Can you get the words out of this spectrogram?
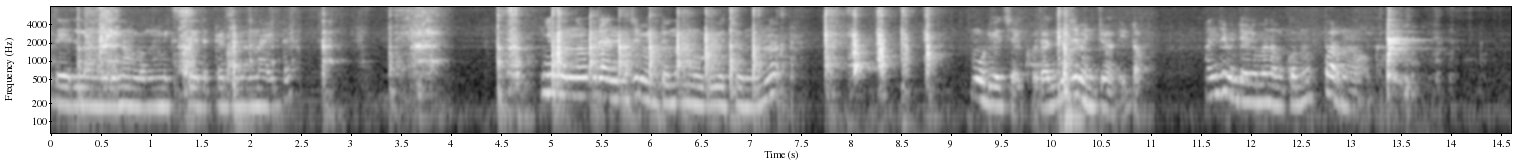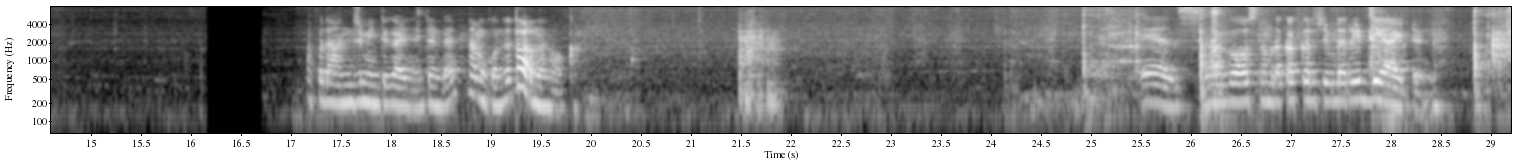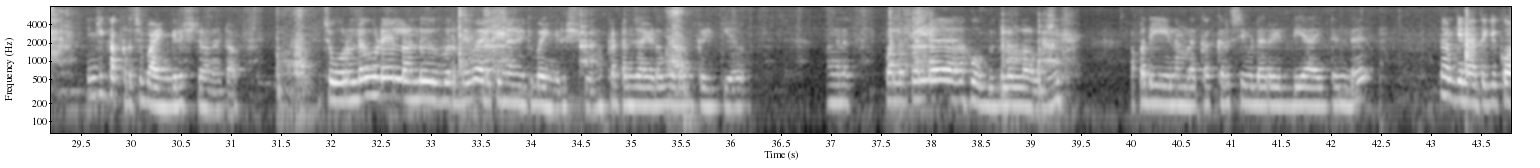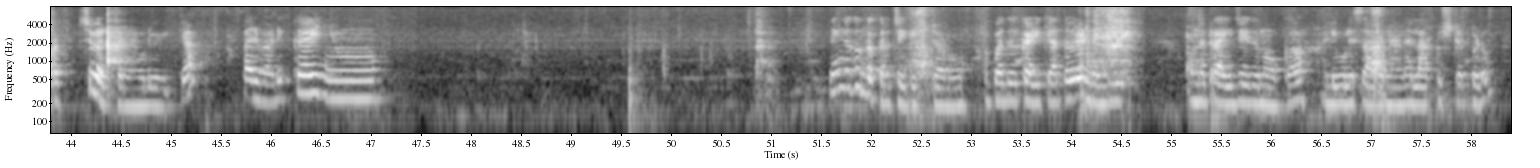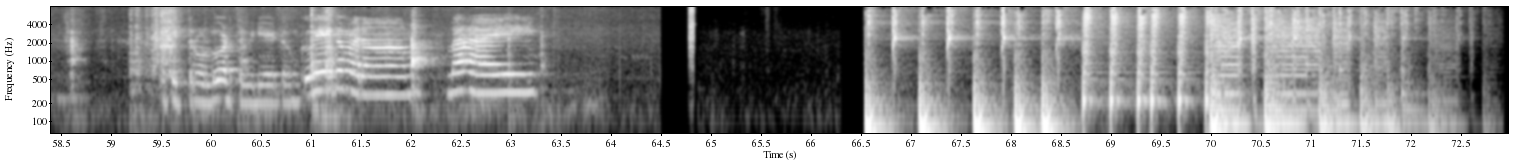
ഇതെല്ലാം കൂടി നമ്മളൊന്ന് മിക്സ് നന്നായിട്ട് ഒരു അഞ്ച് മിനിറ്റ് ഒന്ന് മൂടി വെച്ചൊന്ന് മൂടി വെച്ചേക്കും. ഒരു അഞ്ച് മിനിറ്റ് മതി കേട്ടോ അഞ്ച് മിനിറ്റ് കഴിയുമ്പോൾ നമുക്കൊന്ന് തുറന്ന് നോക്കാം. അപ്പോൾ ഇത് അഞ്ച് മിനിറ്റ് കഴിഞ്ഞിട്ടുണ്ട്. നമുക്കൊന്ന് തുറന്ന് നോക്കാം. യെസ് ഗോസ് നമ്മുടെ കക്കറിച്ച് ഇവിടെ റെഡി ആയിട്ടുണ്ട്. എനിക്ക് കക്കറിച്ച് ഭയങ്കര ഇഷ്ടമാണ് കേട്ടോ. ചോറിന്റെ കൂടെ അല്ലാണ്ട് വെറുതെ വരയ്ക്കാൻ എനിക്ക് ഭയങ്കര ഇഷ്ടമാണ്. കട്ടൻ ചായയുടെ കൂടെ കഴിക്കുക. അങ്ങനെ പല പല ഹോബികളുള്ള ആളാണ്. അപ്പോൾ അതേ നമ്മുടെ കക്കറിച്ച് ഇവിടെ റെഡി ആയിട്ടുണ്ട്. നമുക്കിതിനകത്തേക്ക് കുറച്ച് വെളിച്ചെണ്ണ കൂടി ഒഴിക്കാം. പരിപാടി കഴിഞ്ഞു. നിങ്ങൾക്കും ചേക്ക് ഇഷ്ടമാണോ അപ്പോൾ അത് കഴിക്കാത്തവരുണ്ടെങ്കിൽ ഒന്ന് ട്രൈ ചെയ്ത് നോക്കുക. അടിപൊളി സാധനമാണ് എല്ലാവർക്കും ഇഷ്ടപ്പെടും. അപ്പോൾ ഇത്രേ ഉള്ളൂ. അടുത്ത വീഡിയോ ആയിട്ട് നമുക്ക് വേഗം വരാം. ബൈ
